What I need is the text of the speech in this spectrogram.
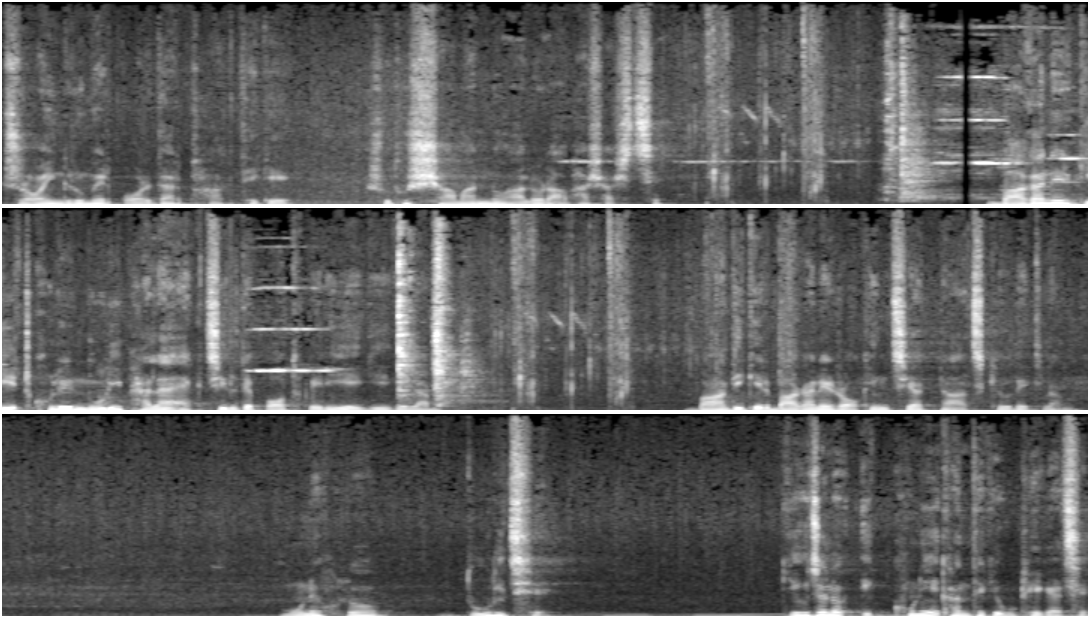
ড্রয়িং রুমের পর্দার ফাঁক থেকে শুধু সামান্য আলোর আভাস আসছে। বাগানের গেট খুলে নুড়ি ফেলা এক চিলতে পথ পেরিয়ে এগিয়ে গেলাম। বাঁদিকের বাগানের রকিং চেয়ারটা আজকেও দেখলাম। মনে হলো দুলছে। কেউ যেন এক্ষুনি এখান থেকে উঠে গেছে।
